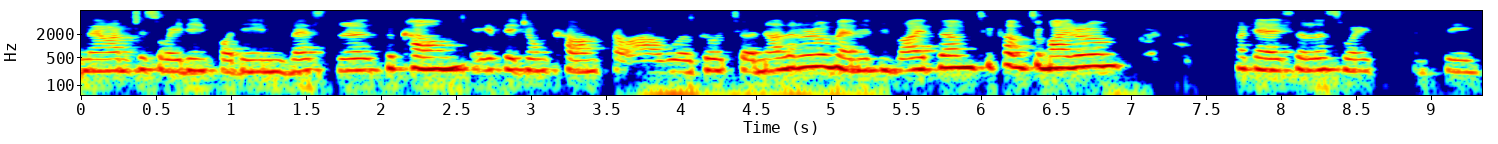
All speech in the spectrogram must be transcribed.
Now I'm just waiting for the investors to come. If they don't come, so I will go to another room and invite them to come to my room. Okay, so let's wait and see.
